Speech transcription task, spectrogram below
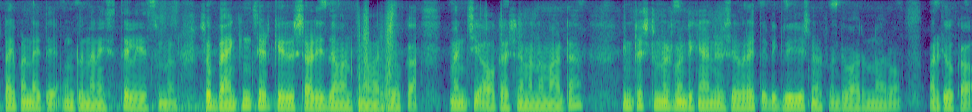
స్టైఫండ్ అయితే ఉంటుందనేసి తెలియజేస్తున్నారు. So banking side career start చేద్దాం అనుకున్న వారికి ఒక మంచి అవకాశం అన్నమాట. ఇంట్రెస్ట్ ఉన్నటువంటి క్యాండిడేట్స్ ఎవరైతే డిగ్రీ చేసినటువంటి వారు ఉన్నారో వారికి ఒక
